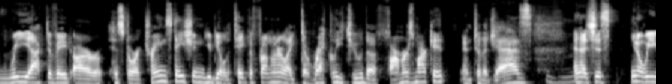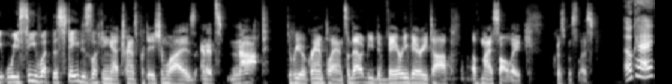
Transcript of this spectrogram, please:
reactivate our historic train station. You'd be able to take the front runner like directly to the farmers market and to the jazz. And it's just, you know, we we see what the state is looking at transportation wise, and it's not the Rio Grande plan. So that would be the very, very top of my Salt Lake Christmas list. Okay.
